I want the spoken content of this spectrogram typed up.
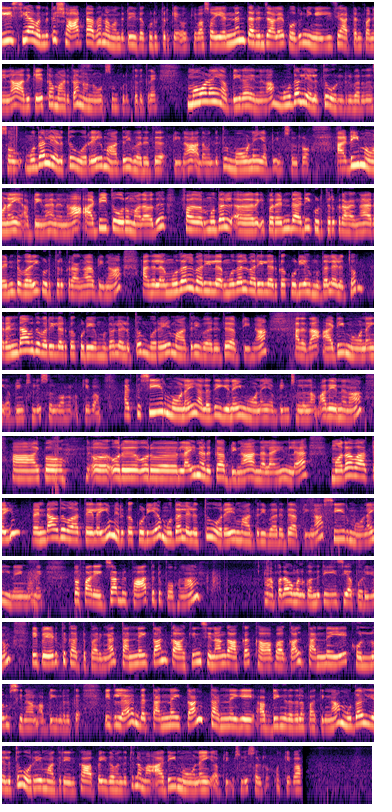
ஈஸியாக வந்துட்டு ஷார்ட்டாக தான் நான் வந்துட்டு இதை கொடுத்துருக்கேன் ஓகேவா ஸோ என்னன்னு தெரிஞ்சாலே போதும். நீங்கள் ஈஸியாக அட்டன் பண்ணிடலாம். அதுக்கேற்ற மாதிரி தான் நான் நோட்ஸும் கொடுத்துருக்குறேன். மோனை அப்படின்னா என்னென்னா முதல் எழுத்து ஒன்று வருது. ஸோ முதல் எழுத்து ஒரே மாதிரி வருது அப்படின்னா அதை வந்துட்டு மோனை அப்படின்னு சொல்கிறோம் அடிமோனை அப்படின்னா என்னென்னா அடிதோறும் அதாவது முதல் இப்போ ரெண்டு அடி கொடுத்துருக்குறாங்க ரெண்டு வரி கொடுத்துருக்குறாங்க அப்படின்னா அதில் முதல் வரியில் முதல் வரியில் இருக்கக்கூடிய முதல் எழுத்தும் ரெண்டாவது வரியில் இருக்கக்கூடிய முதல் எழுத்தும் ஒரே மாதிரி வருது அப்படின்னா அதை தான் அடிமோனை அப்படின்னு சொல்லி சொல்லுவாங்க ஓகேவா அடுத்து சீர்மோனை அல்லது இணை மோனை அப்படின்னு சொல்லலாம். அது என்னென்னா இப்போ ஒ- ஒரு ஒரு லைன் இருக்குது அப்படின்னா அந்த லைனில் மொதல் வார்த்தையும் ரெண்டாவது வார்த்தையிலையும் இருக்கக்கூடிய முதல் எழுத்து ஒரே மாதிரி வருது அப்படின்னா சீர்மோனை இணைமோனை. இப்போ ஃபார் எக்ஸாம்பிள் பார்த்துட்டு போகலாம். அப்போ தான் உங்களுக்கு வந்துட்டு ஈஸியாக புரியும். இப்போ எடுத்துக்காட்டு பாருங்கள் தன்னைத்தான் காக்கின் சினங்காக்க காவாக்கால் தன்னையே கொல்லும் சினம் அப்படின்னு இதில் இந்த தன்னைத்தான் தன்னையே அப்படிங்கிறதுல பார்த்தீங்கன்னா முதல் எழுத்து ஒரே மாதிரி இருக்கா? அப்போ இதை வந்துட்டு நம்ம அடிமோனை அப்படின்னு சொல்லி சொல்கிறோம் ஓகேவா?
